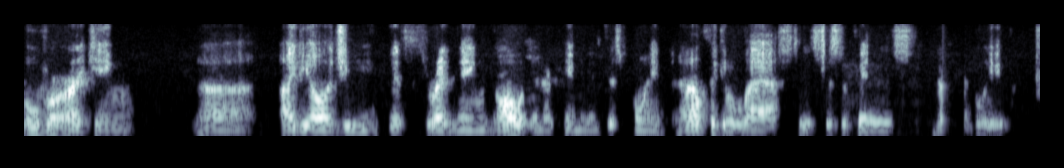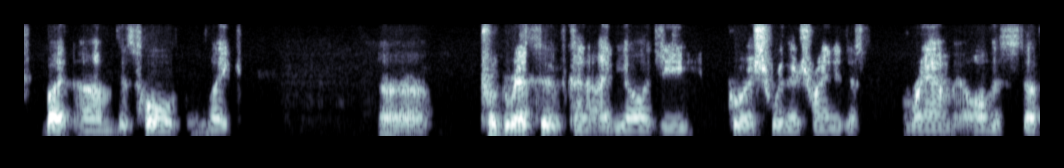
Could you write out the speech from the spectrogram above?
overarching uh, ideology that's threatening all of entertainment at this point. I don't think it'll last. It's just a phase, I believe. But um, this whole like uh, progressive kind of ideology push where they're trying to just ram all this stuff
